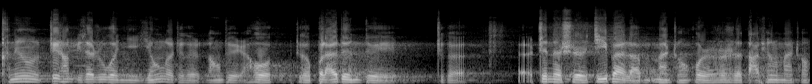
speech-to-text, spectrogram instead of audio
肯定这场比赛如果你赢了这个狼队，然后这个布莱顿队这个呃，真的是击败了曼城，或者说是打平了曼城，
